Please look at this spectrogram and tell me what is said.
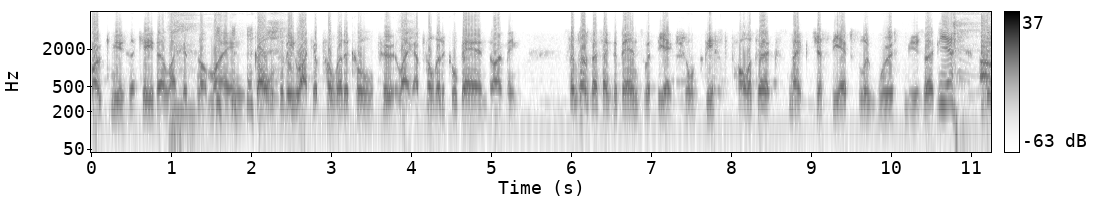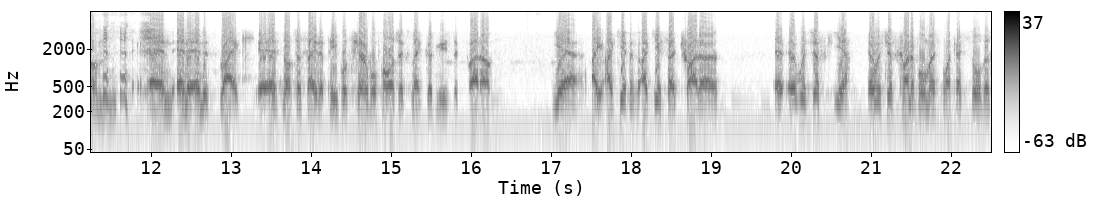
folk music either. Like, it's not my goal to be like a political, like a political band. I mean, sometimes I think the bands with the actual best politics make just the absolute worst music Yeah. um, and, and and it's like it's not to say that people with terrible politics make good music, but um, yeah, I, I get I guess I try to. It, it was just yeah, it was just kind of almost like I saw this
